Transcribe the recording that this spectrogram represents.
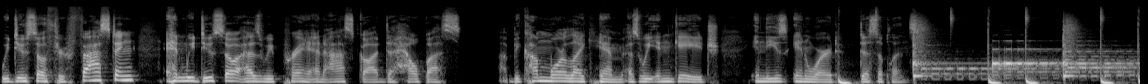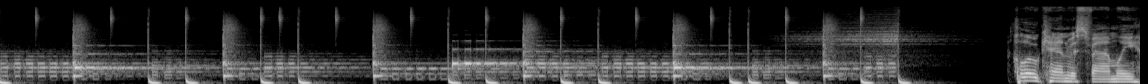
We do so through fasting, and we do so as we pray and ask God to help us uh, become more like Him as we engage in these inward disciplines. Hello, Canvas family.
